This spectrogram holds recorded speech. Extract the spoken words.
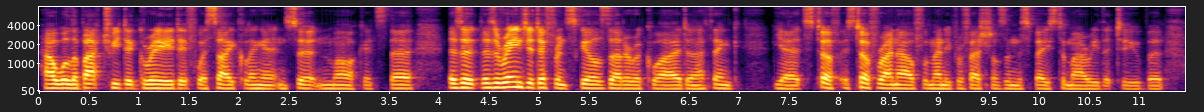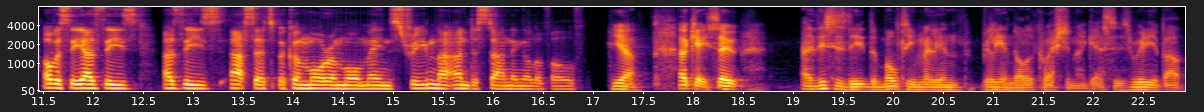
How will the battery degrade if we're cycling it in certain markets? There, there's a there's a range of different skills that are required, and I think yeah, it's tough. It's tough right now for many professionals in the space to marry the two. But obviously, as these as these assets become more and more mainstream, that understanding will evolve. Yeah. Okay. So uh, this is the the multi million billion dollar question. I guess is really about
